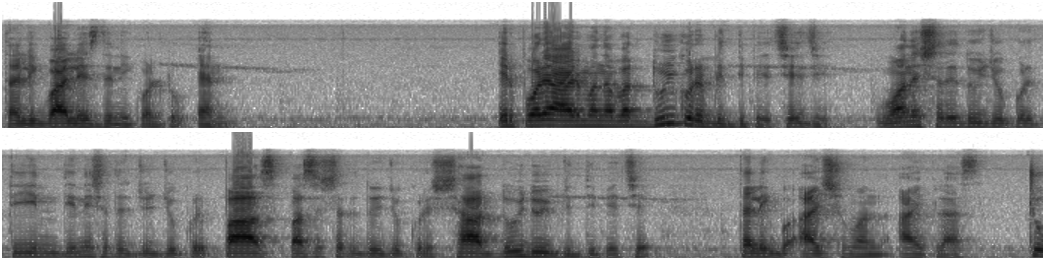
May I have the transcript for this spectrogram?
তাই লিখব I less than equal to N এরপরে আয়ের মান আবার দুই করে বৃদ্ধি পেয়েছে যে ওয়ানের সাথে দুই যোগ করে তিন, তিনের সাথে দুই যোগ করে পাঁচ, পাঁচের সাথে দুই যোগ করে সাত, দুই দুই বৃদ্ধি পেয়েছে। তাই লিখব আই সমান আই প্লাস টু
